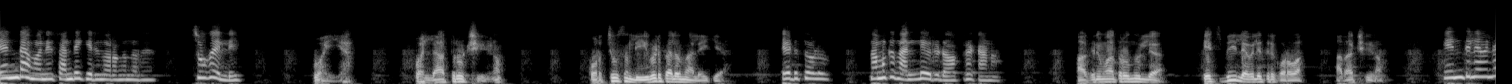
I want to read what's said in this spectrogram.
എന്താ മോനെ സന്ധ്യക്ക് ഇരുന്നുറങ്ങുന്നത് സുഖമില്ലേ? വയ്യ. വല്ലാത്തൊരു ക്ഷീണം. കുറച്ചു ദിവസം ലീവ് എടുത്താലോ ആലോചിക്കുക എടുത്തോളൂ. നമുക്ക് നല്ലൊരു ഡോക്ടറെ കാണാം. അതിന് മാത്രമൊന്നുമില്ല. എച്ച് ബി ലെവൽ ഇത്തിരി കുറവാ. അതാ ക്ഷീണം. എന്ത് ലെവല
